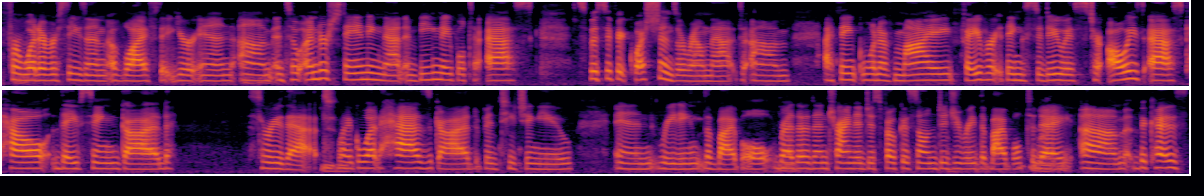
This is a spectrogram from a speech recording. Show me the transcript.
for whatever season of life that you're in. Um, and so understanding that and being able to ask specific questions around that. Um, I think one of my favorite things to do is to always ask how they've seen God through that. Mm-hmm. Like, what has God been teaching you? in reading the Bible rather than trying to just focus on did you read the Bible today? Right. Um, because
